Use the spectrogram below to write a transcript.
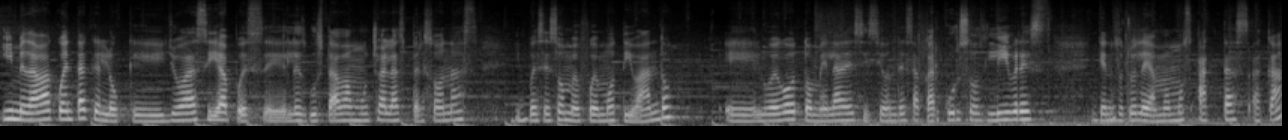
Y me daba cuenta que lo que yo hacía pues eh, les gustaba mucho a las personas y pues eso me fue motivando. luego tomé la decisión de sacar cursos libres que nosotros le llamamos actas acá.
